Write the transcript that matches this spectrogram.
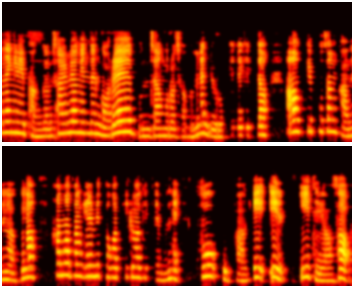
선생님이 방금 설명했는 거를 문장으로 적으면 이렇게 되겠죠. 9개 포장 가능하고요. 하나당 1m가 필요하기 때문에 9 곱하기 1이 되어서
